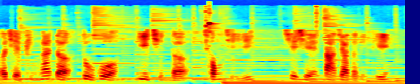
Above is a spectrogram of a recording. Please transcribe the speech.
而且平安的度过疫情的冲击。谢谢大家的聆听。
